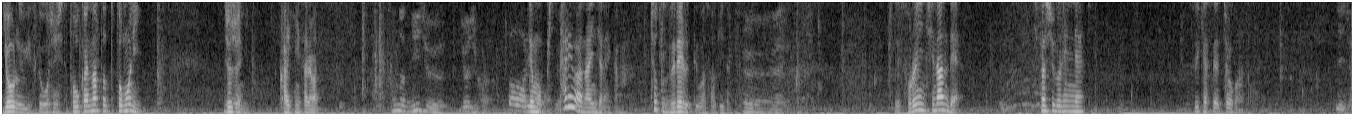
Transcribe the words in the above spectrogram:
夜日付更新して10日になったとともに徐々に解禁されます。そんな24時からでもぴったりはないんじゃないかな。ちょっとずれるって噂は聞いたけえどでそれにちなんで久しぶりにねツイキャスやっちゃおうかなと。いいじゃ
